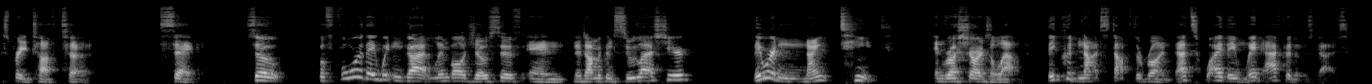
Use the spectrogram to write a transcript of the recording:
it's pretty tough to say. So before they went and got Linval Joseph and Ndamukong Suh last year, they were 19th in rush yards allowed. They could not stop the run. That's why they went after those guys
